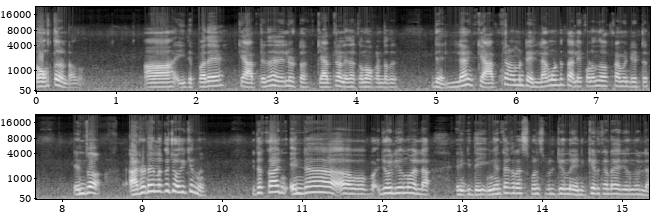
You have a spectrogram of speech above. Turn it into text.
തോർത്ത് കണ്ടാന്നു ആ ഇതിപ്പോൾ അതെ ക്യാപ്റ്റന്റെ തലയിലിട്ടോ. ക്യാപ്റ്റനാണ് ഇതൊക്കെ നോക്കേണ്ടത്. ഇതെല്ലാം ക്യാപ്റ്റൻ ആകുമ്പോൾ എല്ലാം കൊണ്ട് തലയിൽ കൊണ്ടു നോക്കാൻ വേണ്ടിയിട്ട് എന്തോ ആരോടെങ്കിലൊക്കെ ചോദിക്കുന്നു. ഇതൊക്കെ എന്റെ ജോലിയൊന്നും ജോലിയൊന്നുമല്ല. എനിക്ക് ഇത് ഇങ്ങനത്തെ റെസ്പോൺസിബിലിറ്റി ഒന്നും എനിക്ക് എടുക്കേണ്ട കാര്യമൊന്നുമില്ല.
